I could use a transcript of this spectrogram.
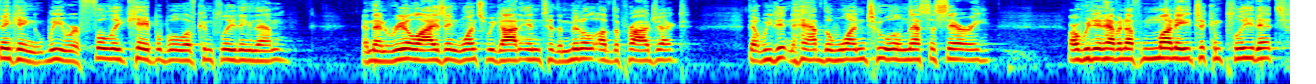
thinking we were fully capable of completing them, and then realizing once we got into the middle of the project that we didn't have the one tool necessary, or we didn't have enough money to complete it.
